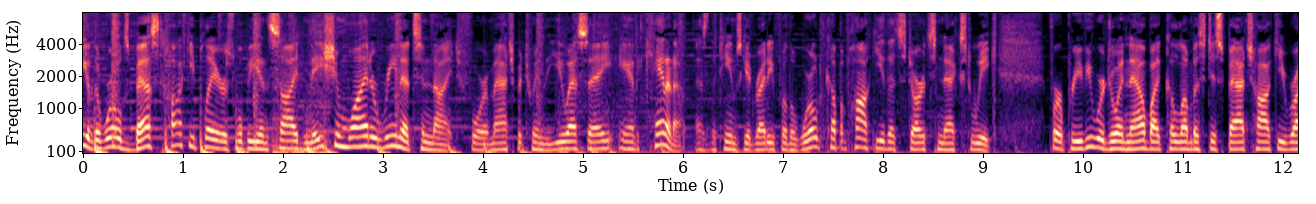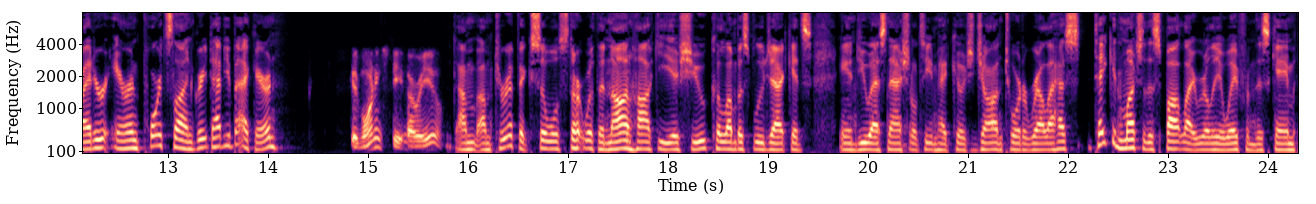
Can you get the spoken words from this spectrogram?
Many of the world's best hockey players will be inside Nationwide Arena tonight for a match between the USA and Canada as the teams get ready for the World Cup of Hockey that starts next week. For a preview, we're joined now by Columbus Dispatch hockey writer Aaron Portzline. Great to have you back, Aaron. Good morning, Steve. How are you? I'm, I'm terrific. So we'll start with a non hockey issue. Columbus Blue Jackets and U.S. national team head coach John Tortorella has taken much of the spotlight really away from this game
